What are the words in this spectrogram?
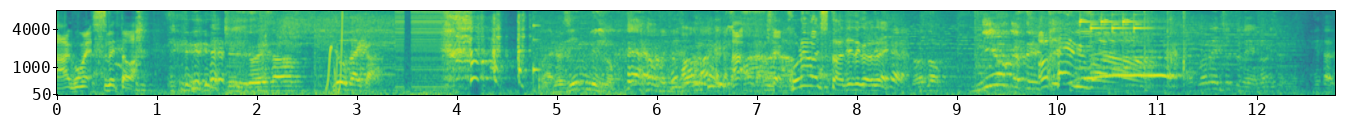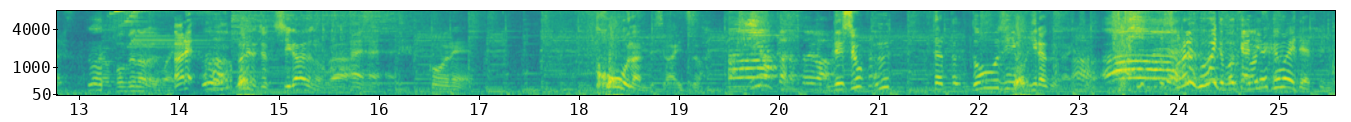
あーごめん滑ったわ。井上さん両大か。巨人軍のあじゃあこれはちょっと当ててください。どうぞ。二岡選手これちょっとねノリさんね下手ですね。うん僕の方がうまい。あれノリさんちょっと違うのがはいはいはい。こうねこうなんですよあいつは。二岡だそれは。でしょ？打ったと同時にお開くのあいつは。あそれ踏まえてもう一回これやって踏まえてやってみ違う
